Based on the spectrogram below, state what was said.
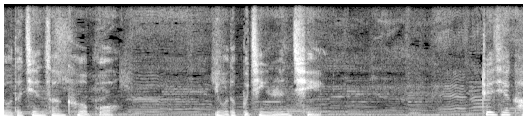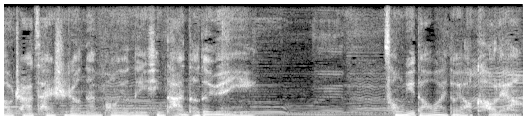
有的尖酸刻薄，有的不近人情，这些考察才是让男朋友内心忐忑的原因。从里到外都要考量，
